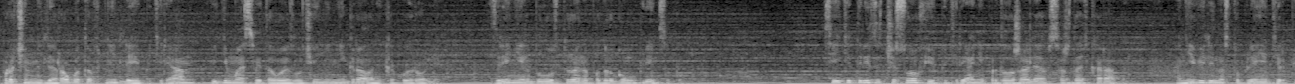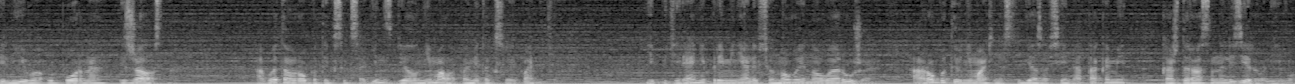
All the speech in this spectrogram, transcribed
Впрочем, ни для роботов, ни для эпитериан видимое световое излучение не играло никакой роли. Зрение их было устроено по другому принципу. Все эти 30 часов юпитериане продолжали обсуждать корабль. Они вели наступление терпеливо, упорно, безжалостно. Об этом робот XX1 сделал немало пометок в своей памяти. Епитеряне применяли все новое и новое оружие, а роботы, внимательно следя за всеми атаками, каждый раз анализировали его.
